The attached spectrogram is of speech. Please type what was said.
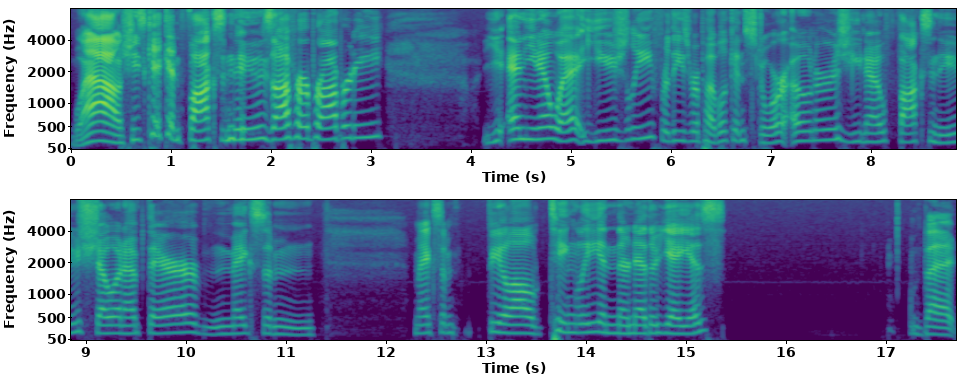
Wow, she's kicking Fox News off her property. And you know what? Usually for these Republican store owners, you know, Fox News showing up there makes them makes them feel all tingly in their nether yayas. But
